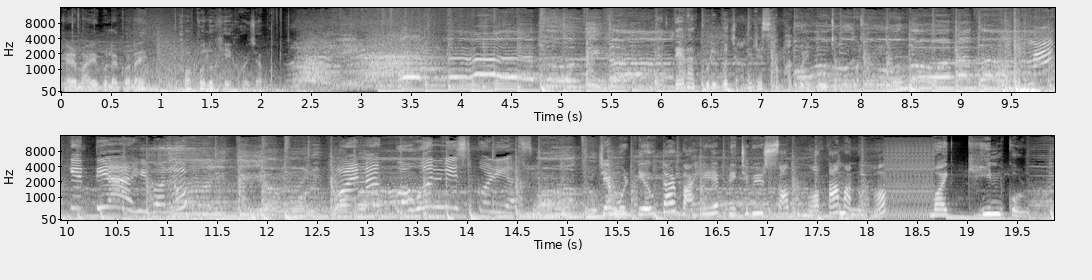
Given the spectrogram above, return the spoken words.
ফেৰ মাৰিবলৈ গ'লে সকলো শেষ হৈ যাব। লেতেৰা কৰিব জানিলে চাফা কৰিবও জানিব লাগিব মা কেতিয়া আহিবনো মই মাক বহুত মিছ কৰি আছো যে মোৰ দেউতাৰ বাহিৰে পৃথিৱীৰ চব মতা মানুহক মই ঘীণ কৰোঁ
